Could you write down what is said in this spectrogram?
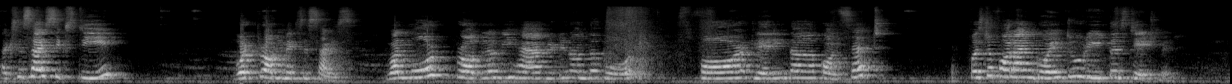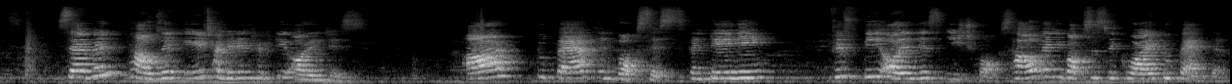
Exercise 16. What problem exercise? One more problem we have written on the board for clearing the concept. First of all, I am going to read the statement. 7,850 oranges are to pack in boxes containing 50 oranges each box. How many boxes required to pack them?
